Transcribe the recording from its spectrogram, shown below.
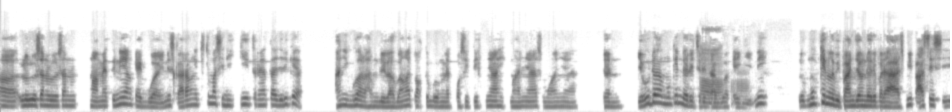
eh, lulusan-lulusan Mamet ini yang kayak gua ini sekarang itu tuh masih dikit ternyata. Jadi kayak anjing gue alhamdulillah banget waktu gue ngeliat positifnya hikmahnya semuanya dan ya udah mungkin dari cerita Oh, gue kayak oh. gini lu- mungkin lebih panjang daripada Hasbi pasti sih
